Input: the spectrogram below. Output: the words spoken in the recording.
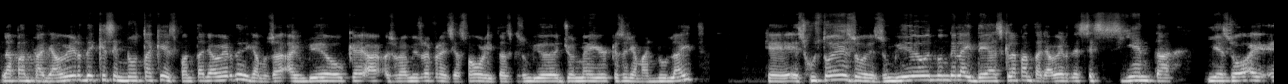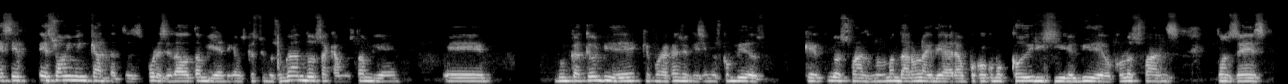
la pantalla verde, que se nota que es pantalla verde, digamos, hay un video que ah, es una de mis referencias favoritas, que es un video de John Mayer que se llama New Light, que es justo eso, es un video en donde la idea es que la pantalla verde se sienta y eso, eh, ese, eso a mí me encanta, entonces por ese lado también, digamos que estuvimos jugando, sacamos también, eh, Nunca te olvidé, que fue una canción que hicimos con videos que los fans nos mandaron, la idea era un poco como codirigir el video con los fans, entonces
